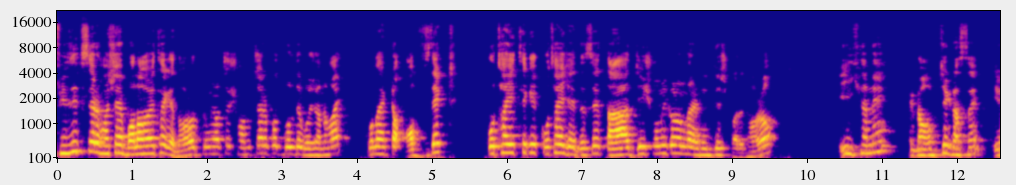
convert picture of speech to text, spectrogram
ফিজিক্সের ভাষায় বলা হয়ে থাকে, ধরো তুমি হচ্ছে সঞ্চার পথ বলতে বোঝানো হয়, কোনো একটা অবজেক্ট কোথায় থেকে কোথায় যাইতেছে, তা যে সমীকরণ দ্বারা নির্দেশ করে, ধরো এইখানে একটা অবজেক্ট আছে, এই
